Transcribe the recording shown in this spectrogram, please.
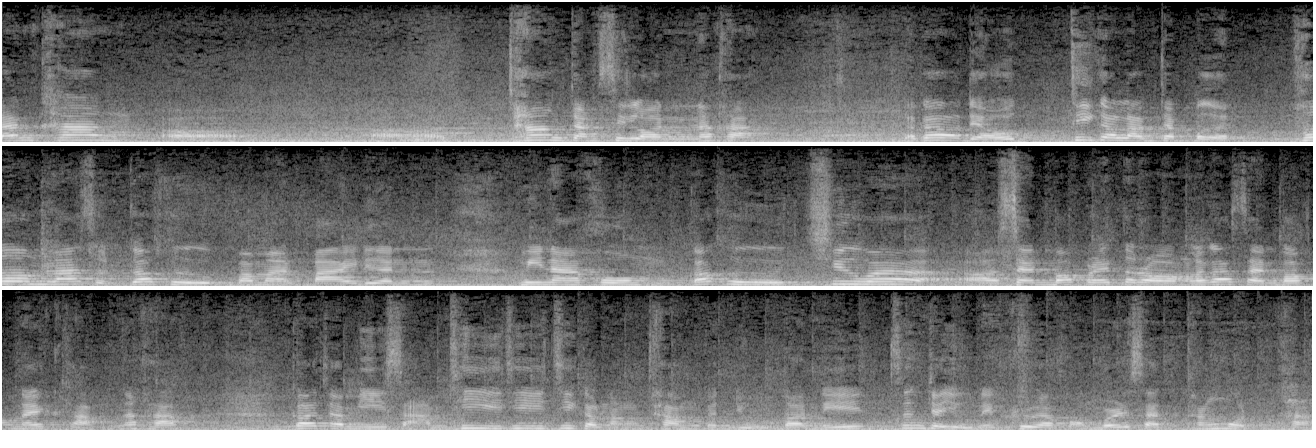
ด้านข้างเอ่อเอ่อห้างจังซิลอนนะคะ แล้วก็เดี๋ยวที่กำลังจะเปิดเพิ่มล่าสุดก็คือประมาณปลายเดือนมีนาคมก็คือชื่อว่าแซนบ็อกเรสตอรองแล้วก็แซนบ็อกไนท์คลับนะคะ ก็จะมี 3 ที่ที่ที่กำลังทำกันอยู่ตอนนี้ ซึ่งจะอยู่ในเครือของบริษัททั้งหมดค่ะ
